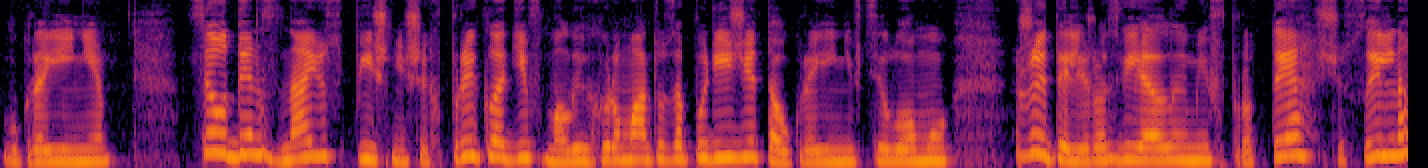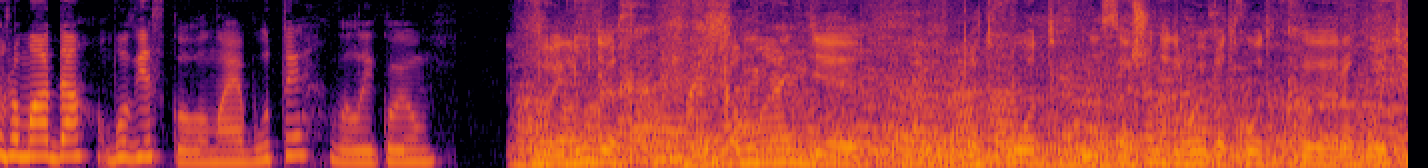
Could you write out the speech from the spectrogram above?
в Україні. Це один з найуспішніших прикладів малих громад у Запоріжжі та Україні в цілому. Жителі розвіяли міф про те, що сильна громада обов'язково має бути великою. В людях, в команде подход, совершенно другой подход к работе.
